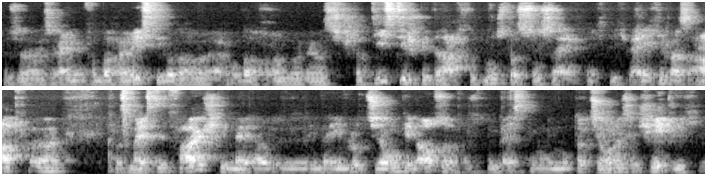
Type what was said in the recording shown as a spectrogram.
also als rein von der Heuristik oder, oder auch wenn man es statistisch betrachtet, muss das so sein. Nicht? Ich weiche was ab, äh, das meiste ist falsch, äh, in der Evolution genauso. Also die meisten Mutationen sind schädlich.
